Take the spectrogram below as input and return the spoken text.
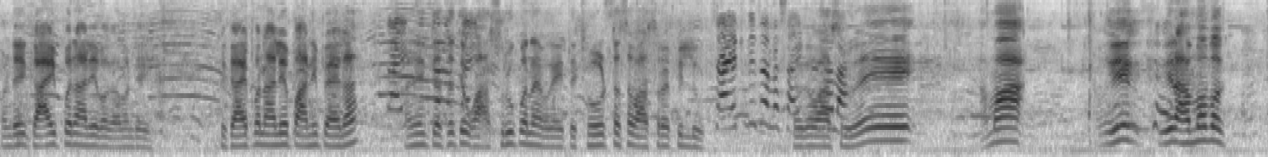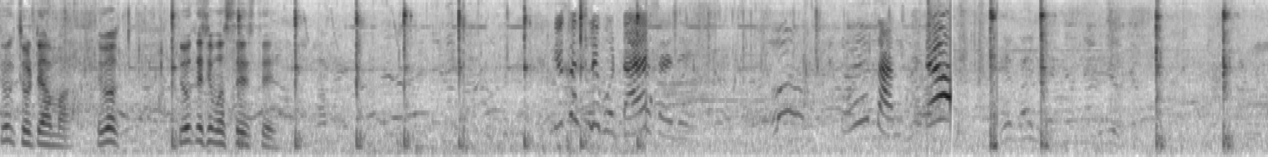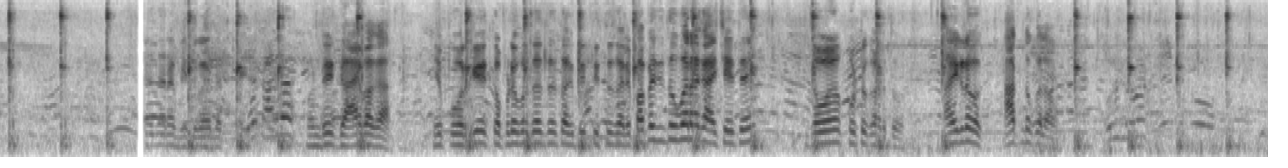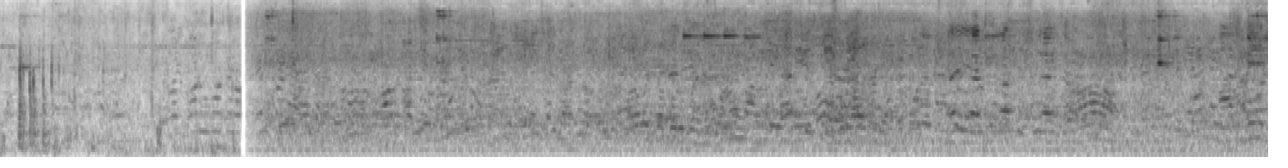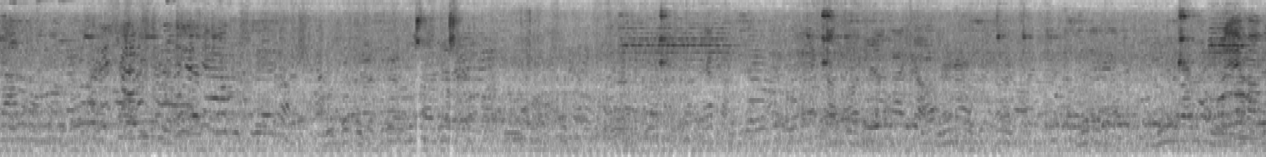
म्हणजे गाय पण आले बघा म्हणजे ते गाय पण आले पाणी प्यायला. आणि त्याचं ते वासरू पण आहे बघा इथे छोटंसं वासरू आहे पिल्लू. बघा वासरू ए हमा वीर वीर हमा बघ ती बघ छोटी हमा ती बघ ती बघ कशी मस्त दिसते. ही कसली बोट आहे म्हणजे गाय बघा हे पोरगे कपडे बदलतात अगदी तिथं झाले. पापा तिथं उभं राहा गायच्या इथे. जवळ फोटो काढतो. हा इकडे बघ हात नको लाव.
